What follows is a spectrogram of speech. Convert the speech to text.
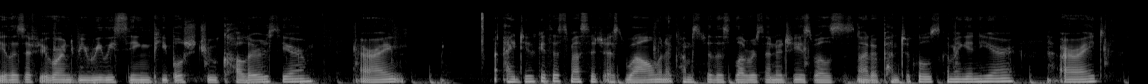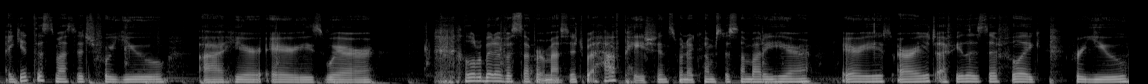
feel as if you're going to be really seeing people's true colors here all right I do get this message as well when it comes to this lover's energy as well as this Knight of Pentacles coming in here. All right. I get this message for you uh, here, Aries, where a little bit of a separate message, but have patience when it comes to somebody here. Aries, all right. I feel as if like for you,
